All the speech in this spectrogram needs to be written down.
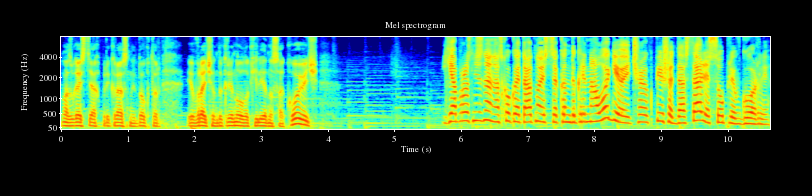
У нас в гостях прекрасный доктор и врач-эндокринолог Елена Сакович. Я просто не знаю, насколько это относится к эндокринологии. Человек пишет, достали сопли в горле.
